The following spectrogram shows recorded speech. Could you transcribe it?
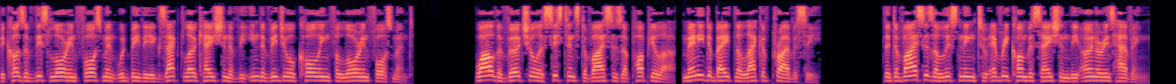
because of this law enforcement would be the exact location of the individual calling for law enforcement. While the virtual assistance devices are popular, many debate the lack of privacy. The devices are listening to every conversation the owner is having.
